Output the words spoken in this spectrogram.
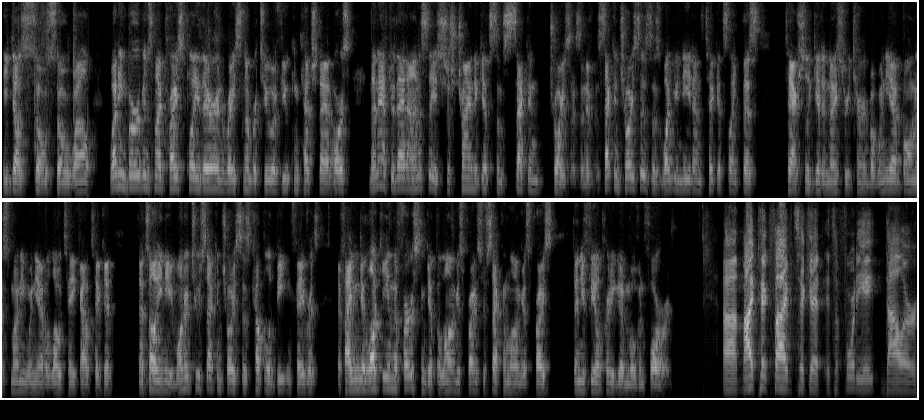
he does so, so well. Wedding Bourbon's my price play there in race number two. If you can catch that horse, then after that, honestly, it's just trying to get some second choices. And if second choices is what you need on tickets like this to actually get a nice return. But when you have bonus money, when you have a low takeout ticket, that's all you need. One or two second choices, couple of beaten favorites. If I can get lucky in the first and get the longest price or second longest price, then you feel pretty good moving forward. Uh, my pick five ticket, it's a $48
